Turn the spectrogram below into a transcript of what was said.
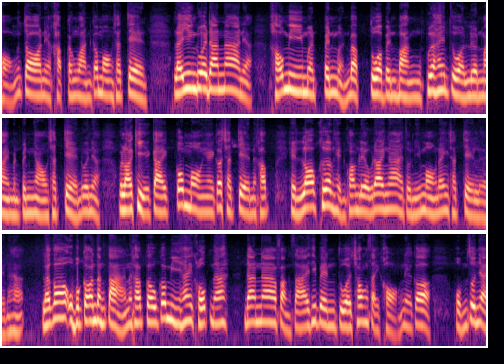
ของจอเนี่ยขับกลางวันก็มองชัดเจน และยิ่งด้วยด้านหน้าเนี่ย เขามีเหมือนเป็นเหมือนแบบตัวเป็นบัง เพื่อให้ตัวเรือนไม้มันเป็นเงาชัดเจนด้วยเนี่ยเวลาขี่ไกลก้มมองยังไงก็ชัดเจนนะครับเห็นรอบเครื่องเห็นความเร็วได้ง่าย ตัวนี้มองได้ชัดเจนเลยนะฮะแล้วก็อุปกรณ์ต่างๆนะครับเขาก็มีให้ครบนะด้านหน้าฝั่งซ้ายที่เป็นตัวช่องใส่ของเนี่ยก็ผมส่วนใหญ่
